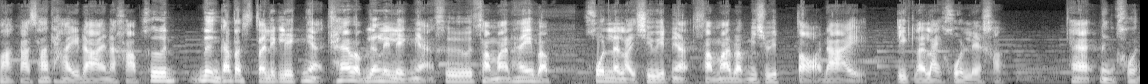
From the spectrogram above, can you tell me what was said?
ภากาชาติไทยได้นะครับ คือหนึ่งการตัดสินใจเล็กๆเนี่ยแค่แบบเรื่องเล็กๆเนี่ยคือสามารถให้แบบคนหลาย ๆ ชีวิตเนี่ยสามารถแบบมีชีวิตต่อได้อีกหลาย ๆ คนเลยครับ แค่หนึ่งคน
